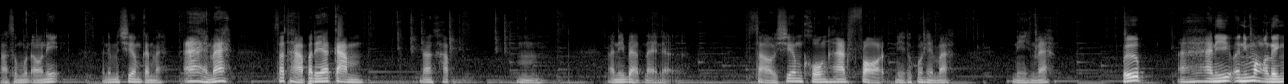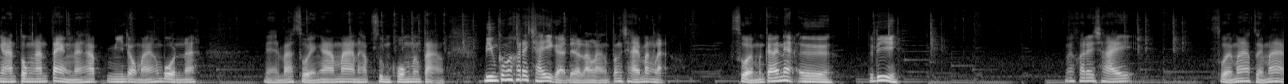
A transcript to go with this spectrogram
อะสมมติเอานี้ อันนี้มันเชื่อมกันไหมอ่าเห็นไหมสถาปัตยกรรมนะครับอืมอันนี้แบบไหนเนี่ยเสาเชื่อมโค้งฮาร์ดฟอร์ดนี่ทุกคนเห็นไหมนี่เห็นไหมปึ๊บอ่าอันนี้อันนี้เหมองเลยงานตรงงานแต่งนะครับ มีดอกไม้ข้างบนนะ เนี่ยเห็นไหมสวยงามมากนะครับซุ้มโค้งต่างๆ บีมก็ไม่ค่อยได้ใช้อีกอะเดี๋ยวหลังๆต้องใช้บ้างละสวยเหมือนกันนะเนี่ยเออดูดิไม่ค่อยได้ใช้สวยมากสวยมาก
